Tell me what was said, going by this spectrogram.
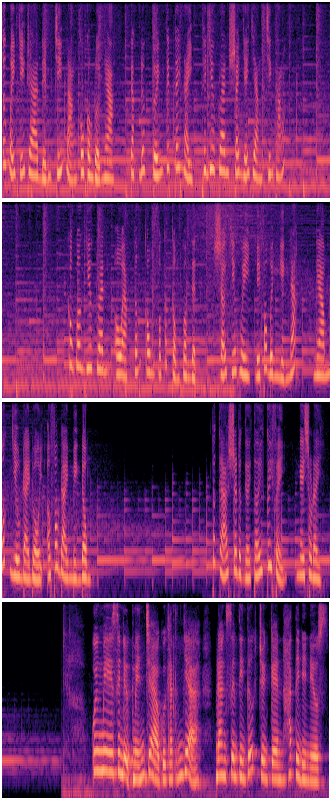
Tướng Mỹ chỉ ra điểm chí mạng của quân đội Nga, cắt đứt tuyến tiếp tế này thì Ukraine sẽ dễ dàng chiến thắng. Không quân Ukraine ồ ạt tấn công vào các cộng quân địch, sở chỉ huy bị pháo binh nghiền nát, Nga mất nhiều đại đội ở pháo đài miền Đông. Tất cả sẽ được gửi tới quý vị ngay sau đây. Uyên My xin được mến chào quý khán thính giả đang xem tin tức trên kênh HTD News.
